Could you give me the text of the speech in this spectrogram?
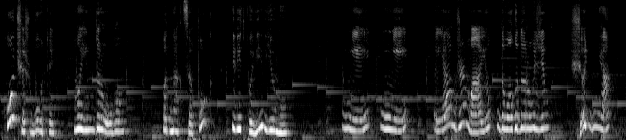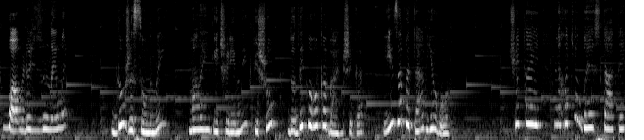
хочеш бути моїм другом? Однак цапок відповів йому. Ні, ні. Я вже маю двох друзів. Щодня бавлюсь з ними. Дуже сумний маленький чарівник пішов до дикого кабанчика і запитав його. Чи ти не хотів би стати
